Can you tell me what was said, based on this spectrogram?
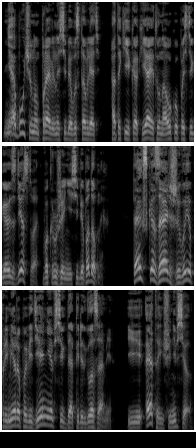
Не обучен он правильно себя выставлять, а такие, как я, эту науку постигают с детства в окружении себе подобных. Так сказать, живые примеры поведения всегда перед глазами. И это еще не все.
